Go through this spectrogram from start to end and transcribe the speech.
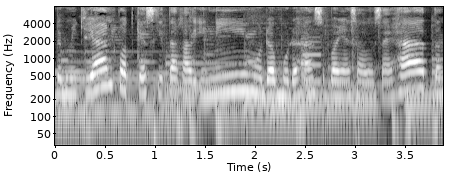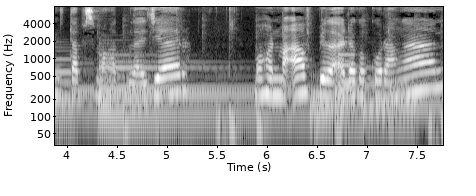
Demikian podcast kita kali ini. Mudah-mudahan semuanya selalu sehat dan tetap semangat belajar. Mohon maaf bila ada kekurangan.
